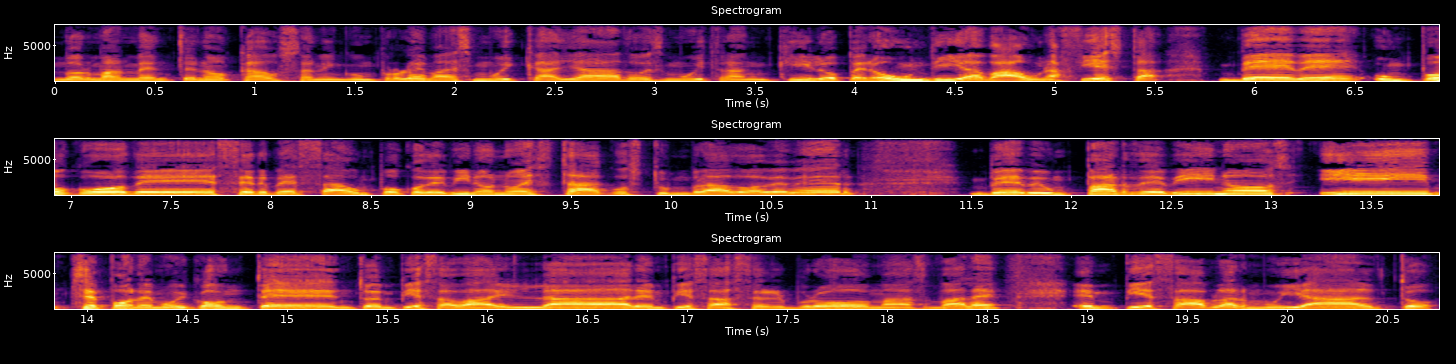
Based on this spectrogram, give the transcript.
normalmente no causa ningún problema, es muy callado, es muy tranquilo, pero un día va a una fiesta, bebe un poco de cerveza, un poco de vino, no está acostumbrado a beber, bebe un par de vinos y se pone muy contento, empieza a bailar, empieza a hacer bromas, ¿vale? Empieza a hablar muy alto,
